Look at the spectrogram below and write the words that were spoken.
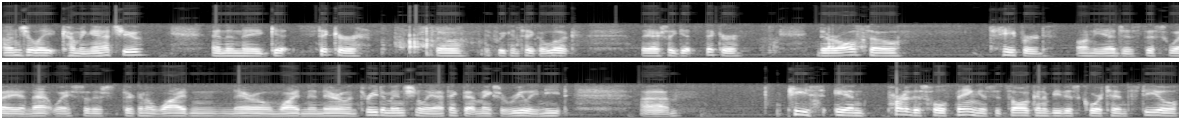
undulate coming at you, and then they get thicker. So if we can take a look, they actually get thicker. They're also tapered on the edges this way and that way, so they're going to widen, narrow, and widen and narrow. And three-dimensionally, I think that makes a really neat um, piece. And part of this whole thing is it's all going to be this Corten steel,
